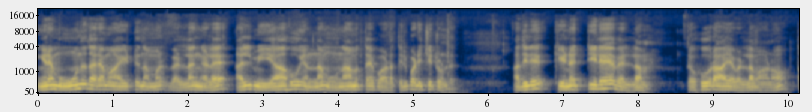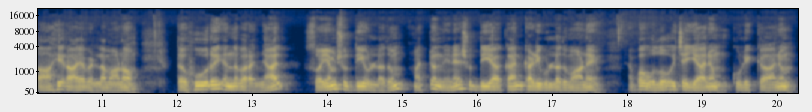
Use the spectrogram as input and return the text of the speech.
ഇങ്ങനെ മൂന്ന് തരമായിട്ട് നമ്മൾ വെള്ളങ്ങളെ അൽ മിയാഹു എന്ന മൂന്നാമത്തെ പാഠത്തിൽ പഠിച്ചിട്ടുണ്ട്. അതിൽ കിണറ്റിലെ വെള്ളം തഹൂറായ വെള്ളമാണോ താഹിറായ വെള്ളമാണോ? തഹൂർ എന്ന് പറഞ്ഞാൽ സ്വയം ശുദ്ധിയുള്ളതും മറ്റൊന്നിനെ ശുദ്ധിയാക്കാൻ കഴിവുള്ളതുമാണ്. അപ്പോൾ ഉലോ ചെയ്യാനും കുളിക്കാനും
